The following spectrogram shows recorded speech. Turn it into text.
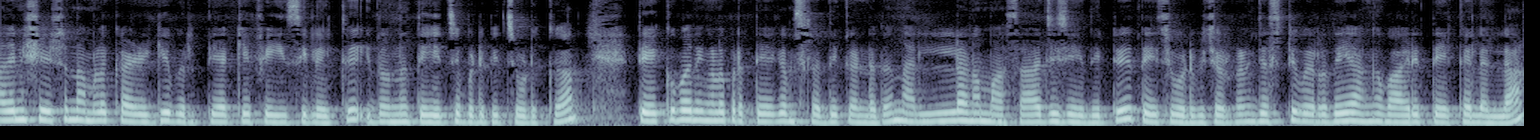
അതിനുശേഷം നമ്മൾ കഴുകി വൃത്തിയാക്കിയ ഫേസിലേക്ക് ഇതൊന്ന് തേച്ച് പിടിപ്പിച്ച് കൊടുക്കുക. തേക്കുമ്പോൾ നിങ്ങൾ പ്രത്യേകം ശ്രദ്ധിക്കേണ്ടത് നല്ലോണം മസാജ് ചെയ്തിട്ട് തേച്ച് പിടിപ്പിച്ച് കൊടുക്കണം. ജസ്റ്റ് വെറുതെ അങ്ങ് വാരി തേക്കലല്ല.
